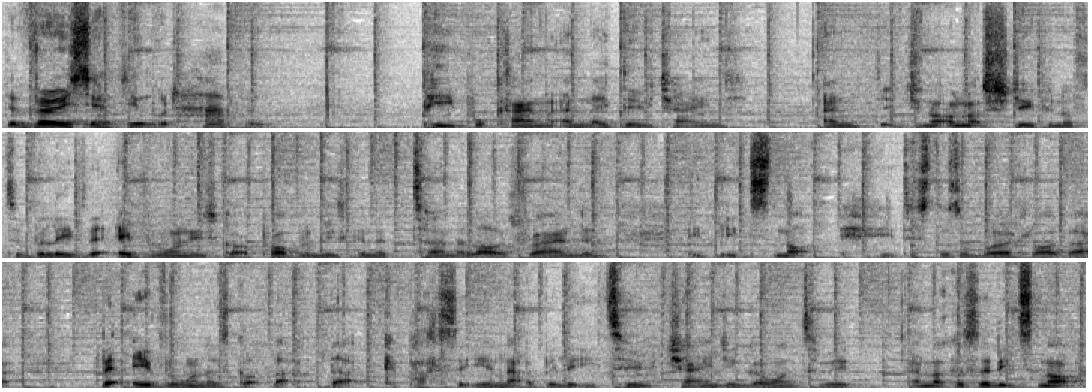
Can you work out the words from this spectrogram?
the very same thing would happen. People can and they do change. And you know, I'm not stupid enough to believe that everyone who's got a problem is going to turn their lives around, and it, it's not. It just doesn't work like that. But everyone has got that that capacity and that ability to change and go onto it. And like I said, it's not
